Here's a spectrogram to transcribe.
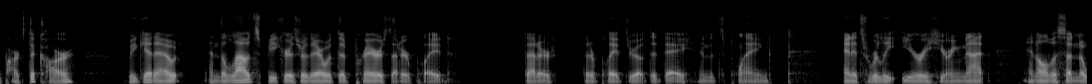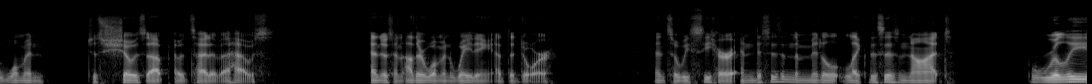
park the car. We get out and the loudspeakers are there with the prayers that are played that are that are played throughout the day and it's playing and it's really eerie hearing that and all of a sudden a woman just shows up outside of a house and there's another woman waiting at the door. And so we see her, and this is in the middle, like, this is not really,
